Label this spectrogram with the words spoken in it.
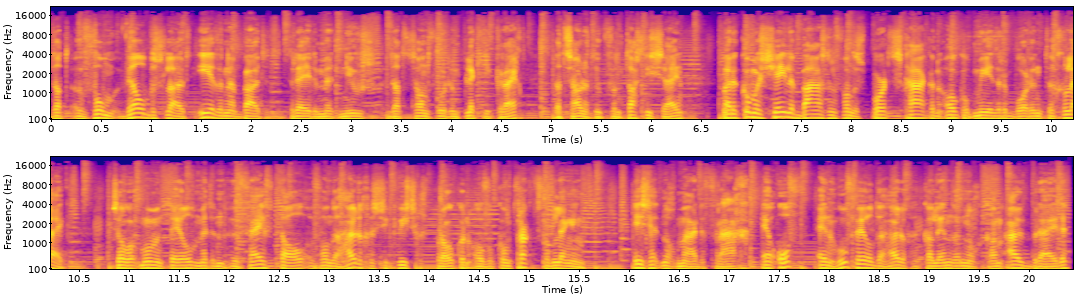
dat VOM wel besluit eerder naar buiten te treden... met nieuws dat Zandvoort een plekje krijgt. Dat zou natuurlijk fantastisch zijn. Maar de commerciële bazen van de sport schaken ook op meerdere borden tegelijk. Zo wordt momenteel met een vijftal van de huidige circuits gesproken over contractverlenging. Is het nog maar de vraag er of en hoeveel de huidige kalender nog kan uitbreiden...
